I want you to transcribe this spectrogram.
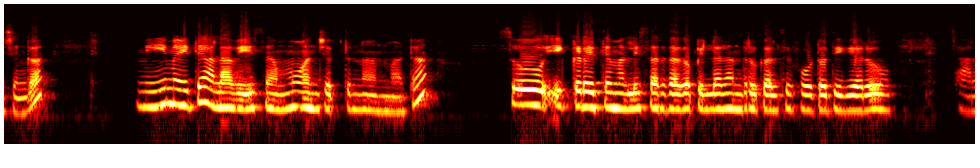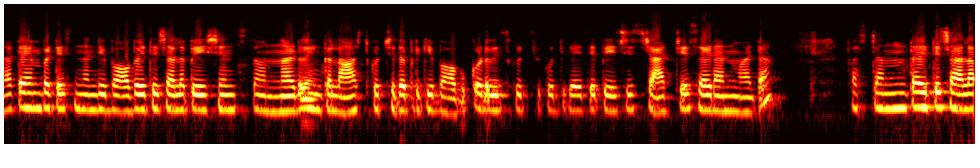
నిజంగా. మేమైతే అలా వేసాము అని చెప్తున్నా అనమాట సో ఇక్కడైతే మళ్ళీ సరదాగా పిల్లలందరూ కలిసి ఫోటో దిగారు. చాలా టైం పట్టేసిందండి. బాబు అయితే చాలా పేషెన్స్తో ఉన్నాడు. ఇంకా లాస్ట్కి వచ్చేటప్పటికి బాబు కూడా విసుగుచ్చి కొద్దిగా అయితే పేచి స్టార్ట్ చేశాడు అనమాట ఫస్ట్ అంతా అయితే చాలా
